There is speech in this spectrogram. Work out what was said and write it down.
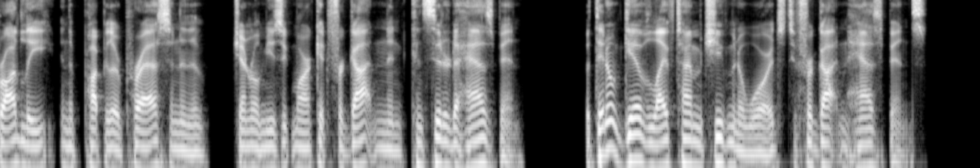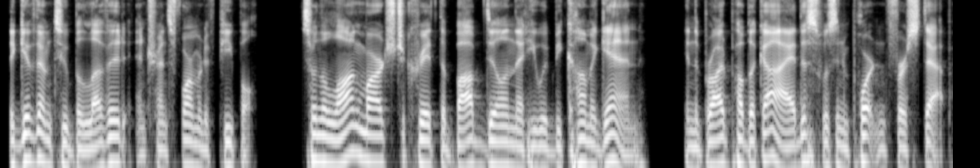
broadly in the popular press and in the general music market forgotten and considered a has been. But they don't give Lifetime Achievement Awards to forgotten has beens. They give them to beloved and transformative people. So, in the long march to create the Bob Dylan that he would become again, in the broad public eye, this was an important first step.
